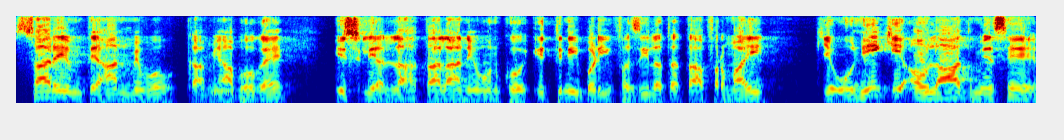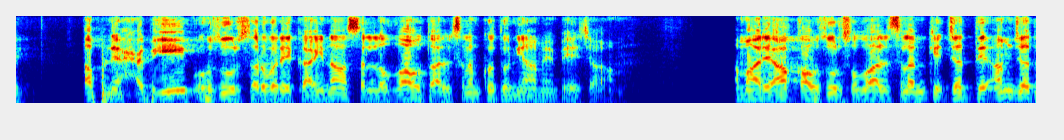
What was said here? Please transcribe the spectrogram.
सारे इम्तिहान में वो कामयाब हो गए, इसलिए अल्लाह ताला ने उनको इतनी बड़ी फजीलत अता फरमाई कि उन्हीं की औलाद में से अपने हबीब हुजूर सरवर कायना सल्लल्लाहु अलैहि वसल्लम को दुनिया में भेजा। हमारे आका हजूर सल्लल्लाहु अलैहि वसल्लम के जद्द अमजद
